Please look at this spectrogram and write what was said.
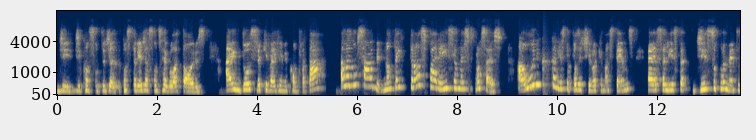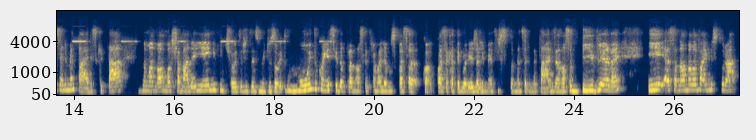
de, de, consulta, de consultoria de assuntos regulatórios, a indústria que vai vir me contratar ela não sabe, não tem transparência nesse processo. A única lista positiva que nós temos é essa lista de suplementos alimentares, que está numa norma chamada IN 28 de 2018, muito conhecida para nós que trabalhamos com essa, com essa categoria de alimentos e suplementos alimentares, é a nossa bíblia, né? E essa norma ela vai misturar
